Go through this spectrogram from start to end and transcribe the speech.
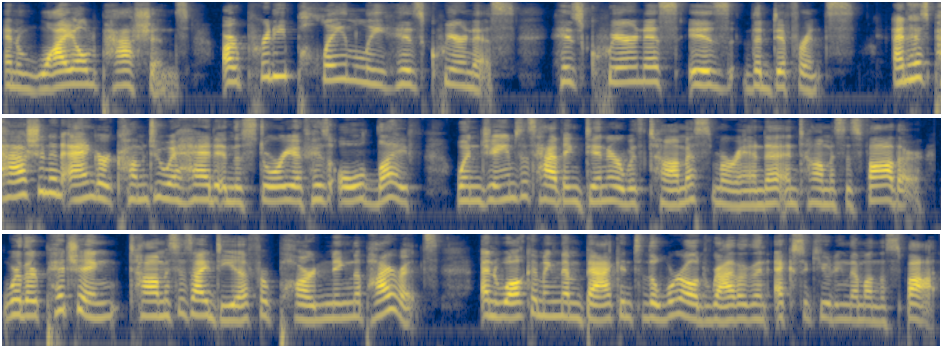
and wild passions are pretty plainly his queerness. His queerness is the difference. And his passion and anger come to a head in the story of his old life when James is having dinner with Thomas, Miranda, and Thomas's father, where they're pitching Thomas's idea for pardoning the pirates and welcoming them back into the world rather than executing them on the spot.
